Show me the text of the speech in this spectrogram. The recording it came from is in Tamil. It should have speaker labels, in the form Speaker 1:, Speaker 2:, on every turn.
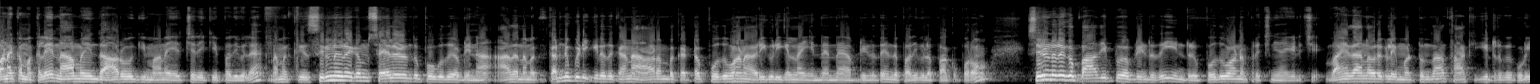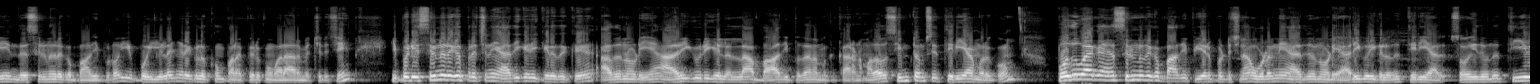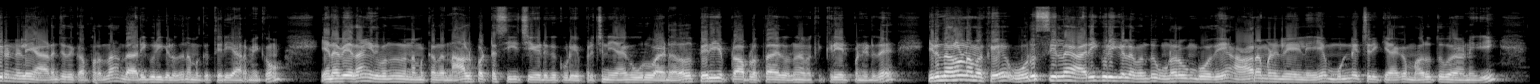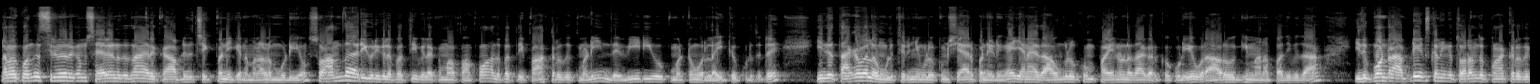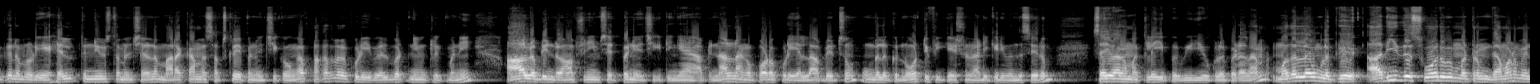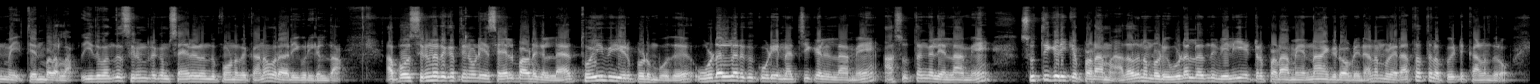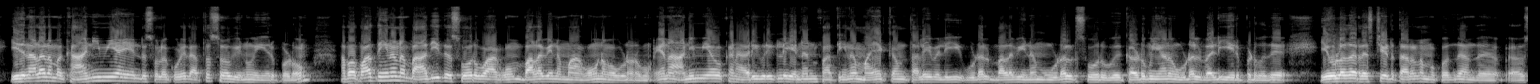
Speaker 1: வணக்க மக்களே நாம இந்த ஆரோக்கியமான எச்சரிக்கை பதிவில் நமக்கு சிறுநீரகம் செயலிழந்து போகுது அப்படின்னா அதை நமக்கு கண்டுபிடிக்கிறதுக்கான ஆரம்ப கட்ட பொதுவான அறிகுறிகள்லாம் என்னென்ன அப்படின்றத இந்த பதிவில் பார்க்க போகிறோம் சிறுநீரக பாதிப்பு அப்படின்றது இன்று பொதுவான பிரச்சனையாகிடுச்சு வயதானவர்களை மட்டும்தான் தாக்கிக்கிட்டு இருக்கக்கூடிய இந்த சிறுநீரக பாதிப்பு இப்போ இளைஞர்களுக்கும் பல பேருக்கும் வர ஆரம்பிச்சிருச்சு. இப்படி சிறுநீரக பிரச்சனையை அதிகரிக்கிறதுக்கு அதனுடைய அறிகுறிகள் எல்லாம் பாதிப்பு தான் நமக்கு காரணம். அதாவது சிம்டம்ஸ் தெரியாமல் இருக்கும். பொதுவாக சிறுநீரக பாதிப்பு ஏற்பட்டுச்சுன்னா உடனே அதனுடைய அறிகுறிகள் வந்து தெரியாது. ஸோ இது வந்து தீவிர நிலையை அடைஞ்சதுக்கு அப்புறம் தான் அந்த அறிகுறிகள் வந்து நமக்கு தெரிய ஆரம்பிக்கும். எனவே தான் இது வந்து நமக்கு அந்த நாள்பட்ட சிகிச்சை எடுக்கக்கூடிய பிரச்சனையாக உருவாயிடுது. அதாவது பெரிய ப்ராப்ளத்தை இது வந்து நமக்கு கிரியேட் பண்ணிடுது. இருந்தாலும் நமக்கு ஒரு சில அறிகுறிகளை வந்து உணரும் போதே ஆரம்ப நிலையிலேயே முன்னெச்சரிக்கையாக மருத்துவர் அணுகி நமக்கு வந்து சிறுநீரகம் செயலிழந்து தான் இருக்கா அப்படின்னு செக் பண்ணிக்க நம்மளால முடியும். ஸோ அந்த அறிகுறிகளை பற்றி விளக்கமாக பார்ப்போம். அதை பற்றி பார்க்கறதுக்கு முன்னாடி இந்த வீடியோவுக்கு மட்டும் ஒரு லைக்கை கொடுத்துட்டு இந்த தகவலை உங்களுக்கு தெரிஞ்சவங்களுக்கும் ஷேர் பண்ணி பண்ணிவிடுங்க ஏன்னா இது அவங்களுக்கும் பயனுள்ளதாக இருக்கக்கூடிய ஒரு ஆரோக்கியமான பதிவு தான் இது போன்ற அப்டேட்ஸ்களை நீங்கள் தொடர்ந்து பார்க்குறதுக்கு நம்மளுடைய ஹெல்த் நியூஸ் தமிழ் சேனலை மறக்காமல் சப்ஸ்கிரைப் பண்ணி வச்சுக்கோங்க. பக்கத்தில் இருக்கக்கூடிய பெல் பட்டனையும் கிளிக் பண்ணி ஆல் அப்படின்ற ஆப்ஷனையும் செட் பண்ணி வச்சுக்கிட்டீங்க அப்படின்னா நாங்கள் போடக்கூடிய எல்லா அப்டேட்ஸும் உங்களுக்கு நோட்டிஃபிகேஷன் அடிக்கடி வந்து சேரும். சரி மக்களே இப்போ வீடியோக்குள்ளே போயிடலாம். முதல்ல உங்களுக்கு அதீத சோர்வு மற்றும் கவனமின்மை தென்படலாம். இது வந்து சிறுநீரகம் செயலிழந்து போனதுக்கான ஒரு அறிகுறிகள் தான். அப்போது சிறுநீரகத்தினுடைய செயல்பாடுகளில் தொய்வு ஏற்படும் போது உடலில் இருக்கக்கூடிய நச்சுக்கள் எல்லாமே அசுத்த அசுத்தங்கள் எல்லாமே சுத்திகரிக்கப்படாமல் அதாவது நம்மளுடைய உடல்லேருந்து வெளியேற்றப்படாமல் என்ன ஆகிடும் அப்படின்னா நம்மளுடைய ரத்தத்தில் போயிட்டு கலந்துரும். இதனால நமக்கு அனிமியா என்று சொல்லக்கூடிய ரத்த சோகை நோய் ஏற்படும். அப்போ பார்த்தீங்கன்னா நம்ம அதீத சோர்வாகவும் பலவீனமாகவும் நம்ம உணர்வோம். ஏன்னா அனிமியாவுக்கான அறிகுறிகள் என்னன்னு பார்த்தீங்கன்னா மயக்கம் தலைவலி உடல் பலவீனம் உடல் சோர்வு கடுமையான உடல் வலி ஏற்படுவது. எவ்வளோதான் ரெஸ்ட் எடுத்தாலும் நமக்கு வந்து அந்த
